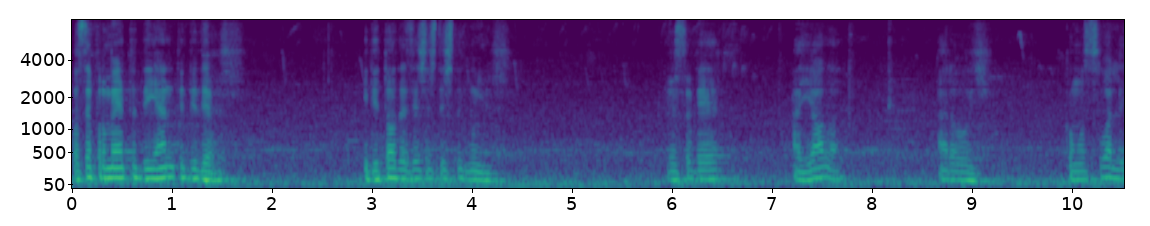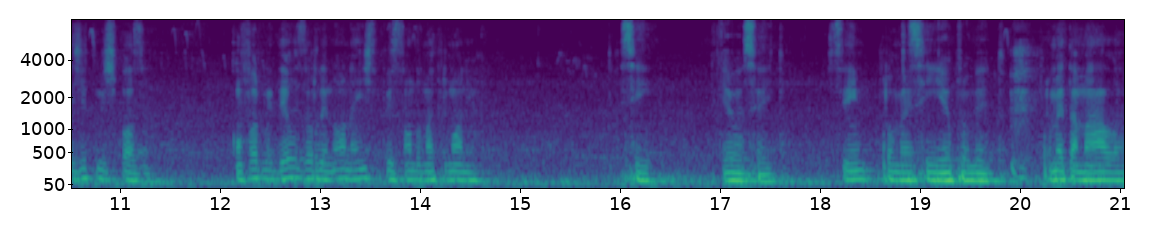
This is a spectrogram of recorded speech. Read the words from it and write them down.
Você promete diante de Deus e de todas estas testemunhas receber a Iola Araújo como sua legítima esposa, conforme Deus ordenou na instituição do matrimônio. Sim, eu aceito. Sim, promete. Sim, eu prometo. Promete amá-la,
